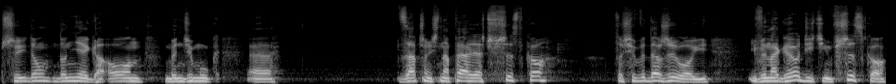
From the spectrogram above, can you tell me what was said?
przyjdą do Niego, a On będzie mógł zacząć naprawiać wszystko, co się wydarzyło i, i wynagrodzić im wszystko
